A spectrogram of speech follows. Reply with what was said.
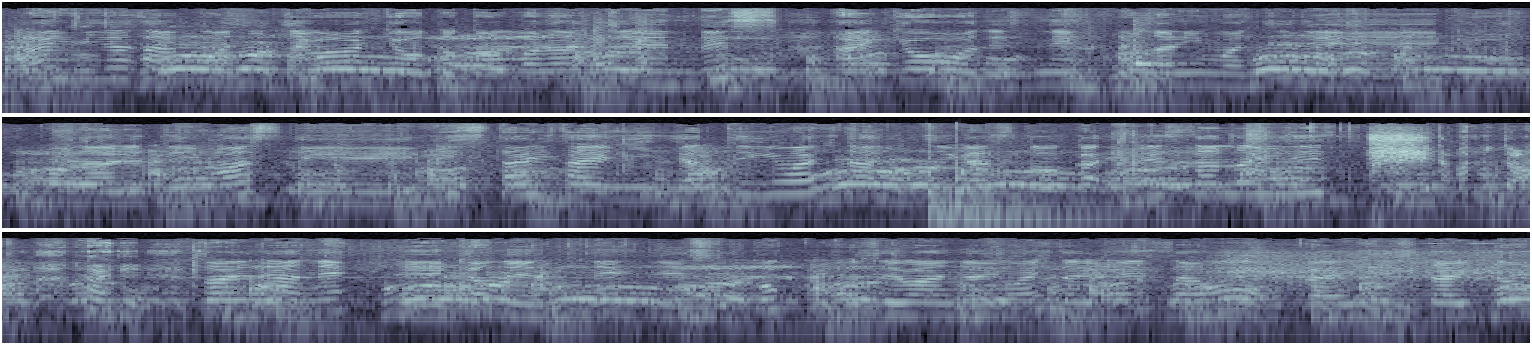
はい、皆さんこんにちは。京都丹波ランチ園です。はい、今日はですね、隣町で、えー、今日行われています。えー、恵比寿大祭にやってきました。1月10日、恵比寿さんの日です。はい、それではね、えー、去年ね、えー、すごくお世話になりました恵比寿さんをお返ししたいと思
